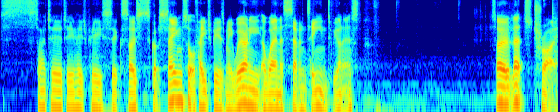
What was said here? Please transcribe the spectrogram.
Satiety, HP 6. So it's got the same sort of HP as me. We're only awareness 17, to be honest. So let's try.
